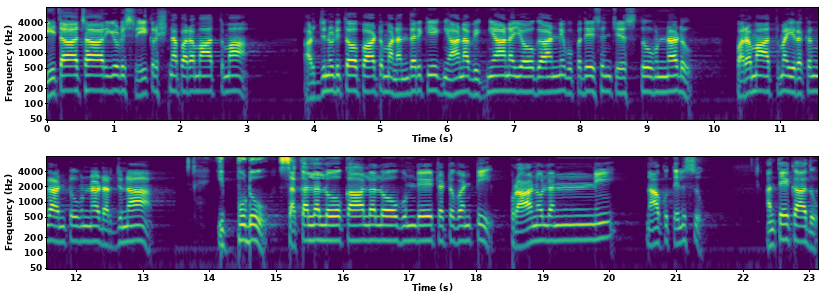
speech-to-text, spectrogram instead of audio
గీతాచార్యుడు శ్రీకృష్ణ పరమాత్మ. అర్జునుడితో పాటు మనందరికీ జ్ఞాన విజ్ఞాన యోగాన్ని ఉపదేశం చేస్తూ ఉన్నాడు. పరమాత్మ ఈ రకంగా అంటూ ఉన్నాడు అర్జున ఇప్పుడు సకల లోకాలలో ఉండేటటువంటి ప్రాణులన్నీ నాకు తెలుసు. అంతేకాదు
